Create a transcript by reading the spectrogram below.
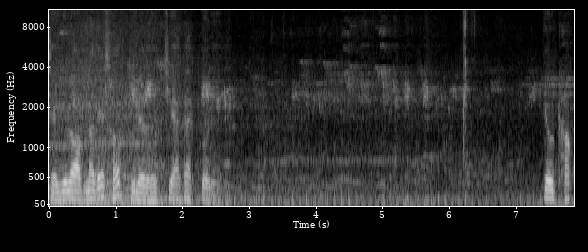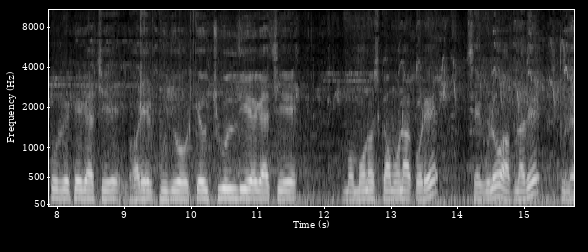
সেগুলো আপনাদের সব তুলে ধরছি এক এক করে। কেউ ঠাকুর রেখে গেছে, ঘরের পুজো, কেউ চুল দিয়ে গেছে মনস্কামনা করে সেগুলো আপনাদের তুলে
